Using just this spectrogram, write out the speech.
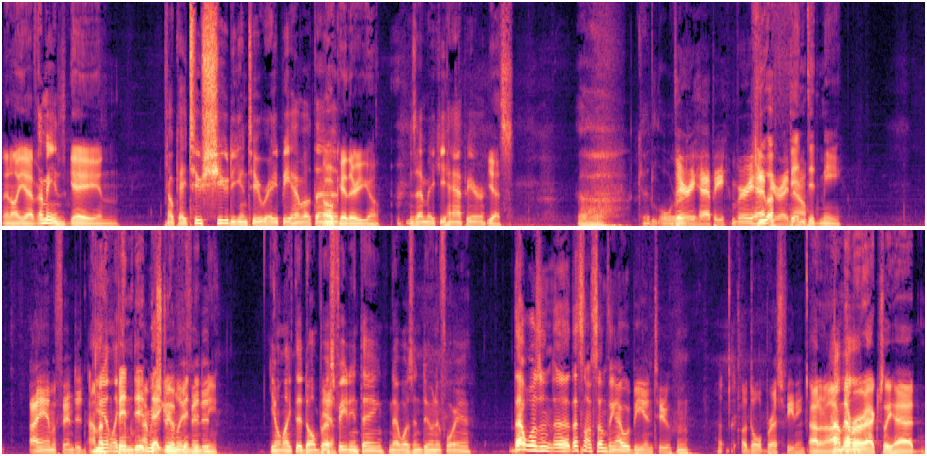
and all you have I mean- is gay, and Okay, too shooty and too rapey. How about that? okay, there you go. Does that make you happier? Yes, Good lord. Very happy. Very happy you right now. me. I am offended. I'm You didn't like the- offended I'm that you extremely offended offended. me. You don't like the adult Yeah. breastfeeding thing? That wasn't doing it for you? That wasn't. Uh, that's not something I would be into. Hmm. Adult breastfeeding. I don't know. How I've never about- actually had.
